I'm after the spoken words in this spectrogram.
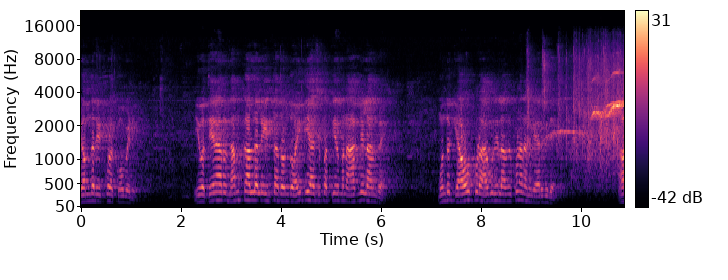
ಗಮನದಲ್ಲಿ ಇಟ್ಕೊಳಕ್ಕೆ ಹೋಗಬೇಡಿ. ಇವತ್ತೇನಾದ್ರು ನಮ್ಮ ಕಾಲದಲ್ಲಿ ಇಂಥದ್ದೊಂದು ಐತಿಹಾಸಿಕ ತೀರ್ಮಾನ ಆಗಲಿಲ್ಲ ಅಂದರೆ ಮುಂದಕ್ಕೆ ಯಾವಾಗ ಕೂಡ ಆಗುವುದಿಲ್ಲ ಅಂದ್ರೂ ಕೂಡ ನನಗೆ ಅರಿವಿದೆ. ಆ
